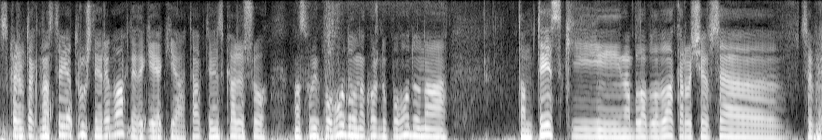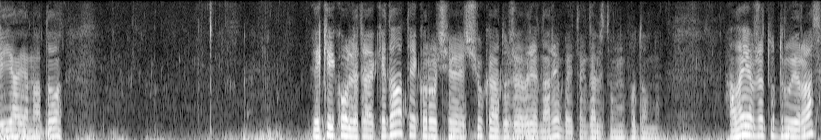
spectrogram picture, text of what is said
скажімо так, настоя трушний рибак, не такий як я, так, то він скаже, що на свою погоду, на кожну погоду, на там тиск і на бла-бла-бла. Коротше, все це впливає на то. Який колір треба кидати, коротше, щука дуже вредна риба і так далі тому подобне. Але я вже тут другий раз.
